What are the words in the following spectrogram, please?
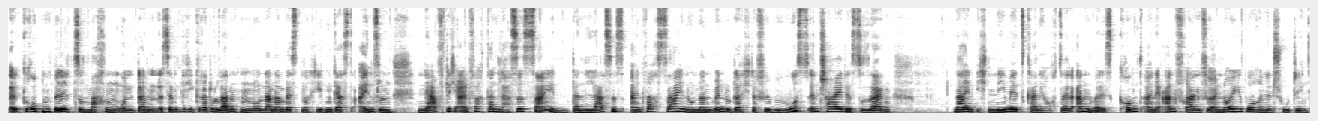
äh, Gruppenbild zu machen und dann sämtliche Gratulanten und dann am besten noch jeden Gast einzeln nervt dich einfach, dann lass es sein. Dann lass es einfach sein und dann, wenn du dich dafür bewusst entscheidest, zu sagen, nein, ich nehme jetzt keine Hochzeit an, weil es kommt eine Anfrage für ein Neugeborenen-Shooting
